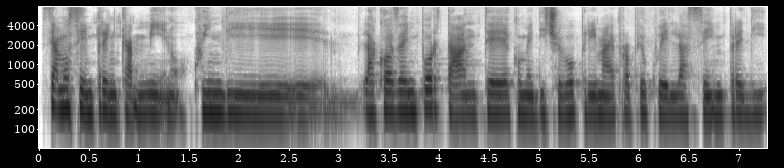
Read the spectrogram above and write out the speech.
siamo sempre in cammino, quindi la cosa importante, come dicevo prima, è proprio quella sempre di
